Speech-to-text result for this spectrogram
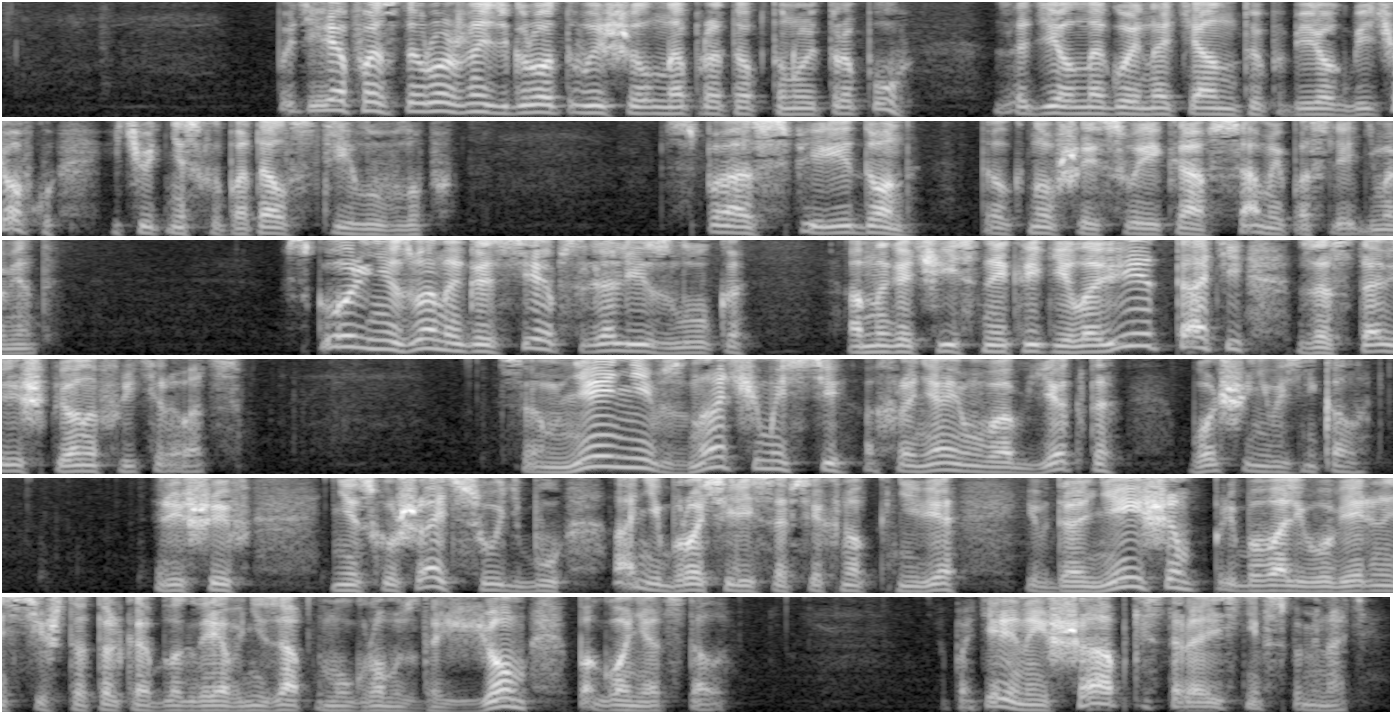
Потеряв осторожность, Грот вышел на протоптанную тропу, задел ногой натянутую поперек бечевку и чуть не схлопотал стрелу в лоб. Спас Спиридон, толкнувший свояка в самый последний момент. Вскоре незваных гостей обстреляли из лука, а многочисленные крики «Лови, Тати!» заставили шпионов ретироваться. Сомнений в значимости охраняемого объекта больше не возникало. Решив не искушать судьбу, они бросились со всех ног к Неве и в дальнейшем пребывали в уверенности, что только благодаря внезапному грому с дождем погоня отстала. О потерянной шапке старались не вспоминать.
